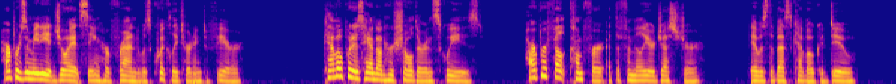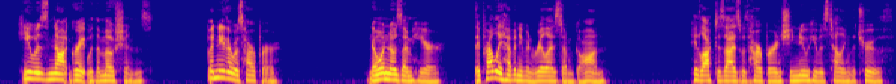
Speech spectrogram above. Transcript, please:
Harper's immediate joy at seeing her friend was quickly turning to fear. Kevo put his hand on her shoulder and squeezed. Harper felt comfort at the familiar gesture. It was the best Kevo could do. He was not great with emotions, but neither was Harper. No one knows I'm here. They probably haven't even realized I'm gone. He locked his eyes with Harper and she knew he was telling the truth.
